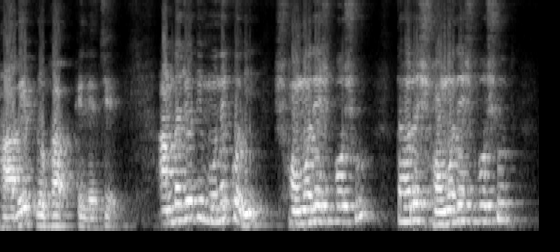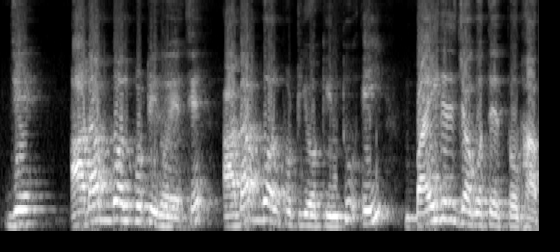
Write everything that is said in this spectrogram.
ভাবে প্রভাব ফেলেছে। আমরা যদি মনে করি সমরেশ বসু, তাহলে সমরেশ বসুর যে আদাব গল্পটি রয়েছে, আদাব গল্পটিও কিন্তু এই বাইরের জগতের প্রভাব।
